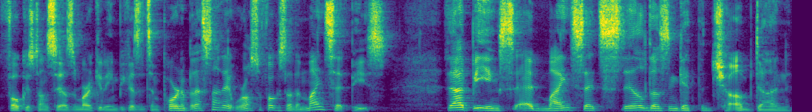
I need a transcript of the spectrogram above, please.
focused on sales and marketing because it's important, but that's not it. We're also focused on the mindset piece. That being said, mindset still doesn't get the job done.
